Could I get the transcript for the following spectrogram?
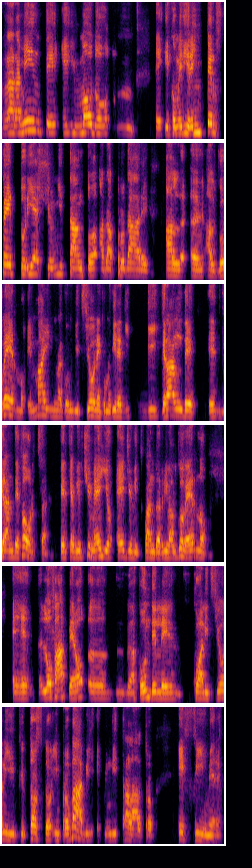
raramente e in modo mh, e, e, come dire imperfetto riesce ogni tanto ad approdare al, eh, al governo e mai in una condizione come dire di, di grande, eh, grande forza per capirci meglio, Egevit quando arriva al governo eh, lo fa però eh, con delle coalizioni piuttosto improbabili e quindi tra l'altro effimere.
